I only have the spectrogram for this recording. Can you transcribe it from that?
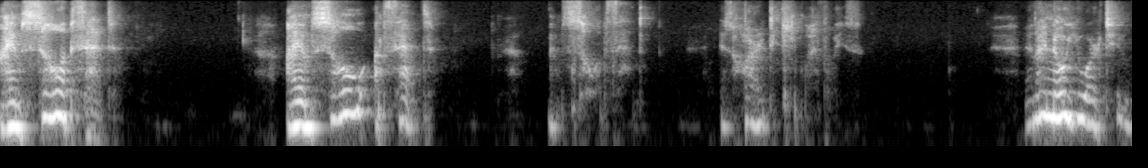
I am so upset. I am so upset. I'm so upset. It's hard to keep my voice. And I know you are too.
